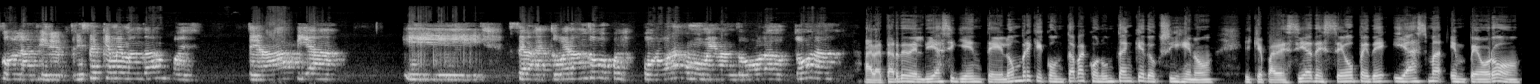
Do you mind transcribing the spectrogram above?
con las directrices que me mandaron, pues terapia y se las estuve dando pues por hora como me mandó la doctora. A la tarde del día siguiente, el hombre que contaba con un tanque de oxígeno y que padecía de COPD y asma empeoró,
